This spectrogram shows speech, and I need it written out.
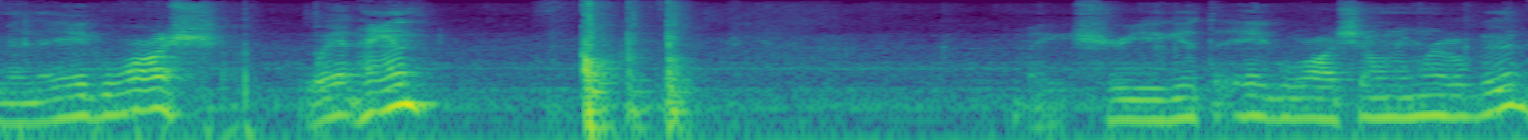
him in the egg wash, wet hand. Make sure you get the egg wash on him real good.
